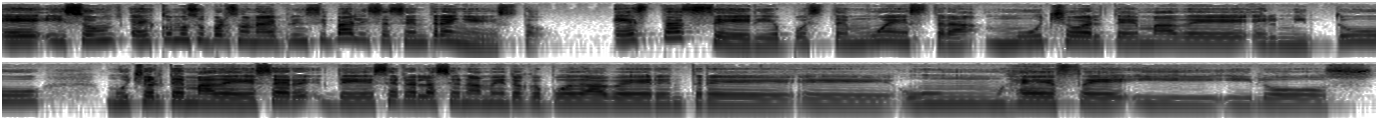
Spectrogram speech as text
Eh, y son, es como su personaje principal y se centra en esto. Esta serie pues te muestra mucho el tema del el Me Too, mucho el tema de ese, de ese relacionamiento que puede haber entre eh, un jefe y, los,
